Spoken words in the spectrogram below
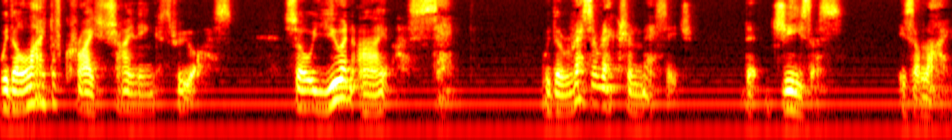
with the light of Christ shining through us. So you and I are sent with the resurrection message that Jesus is alive.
